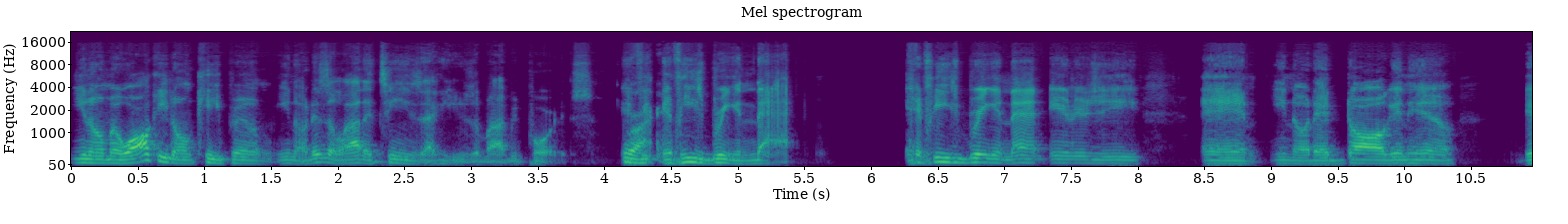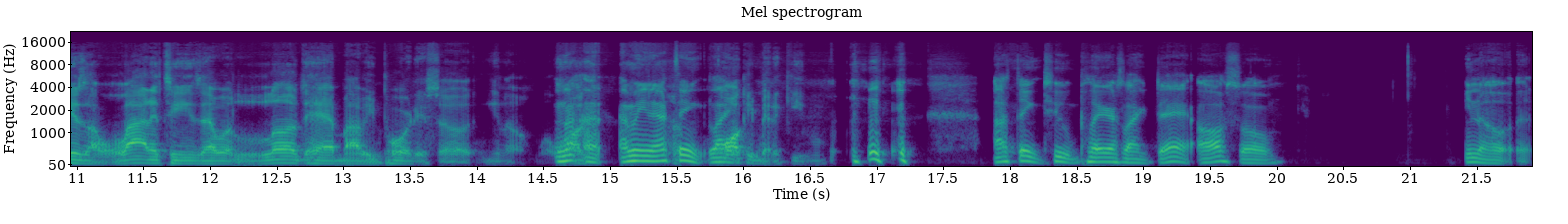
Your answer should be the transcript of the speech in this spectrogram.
you know Milwaukee don't keep him, you know, there's a lot of teams that can use a Bobby Portis if, Right. if he's bringing that, if he's bringing that energy and you know that dog in him. There's a lot of teams that would love to have Bobby Portis. So you know, No, Milwaukee, I, I mean, I think like Milwaukee better keep him. I think too, players like that also, you know, uh,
